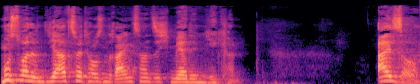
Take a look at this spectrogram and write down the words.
muss man im Jahr 2023 mehr denn je können. Also,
